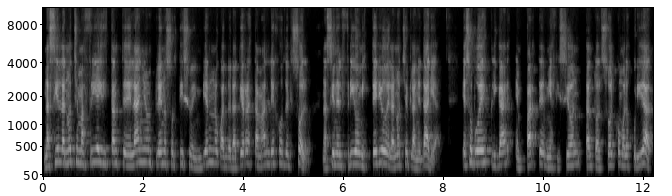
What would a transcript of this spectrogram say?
Nací en la noche más fría y distante del año, en pleno solsticio de invierno, cuando la Tierra está más lejos del Sol. Nací en el frío misterio de la noche planetaria. Eso puede explicar en parte mi afición tanto al Sol como a la oscuridad.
